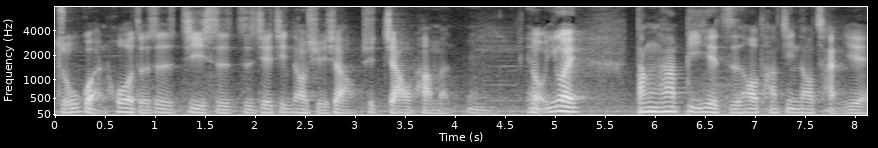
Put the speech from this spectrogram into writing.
主管或者是技师直接进到学校去教他们。嗯，因为当他毕业之后，他进到产业，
